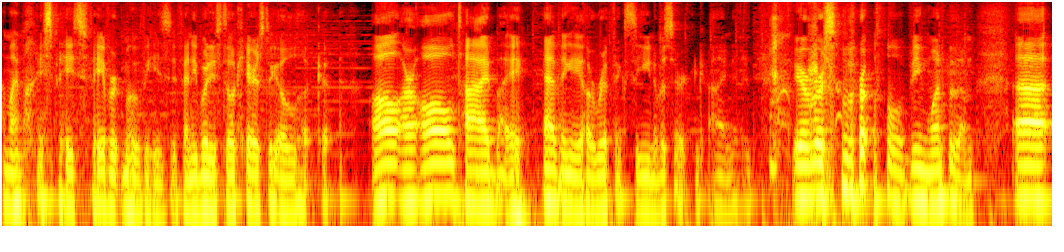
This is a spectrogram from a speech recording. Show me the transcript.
my MySpace favorite movies, if anybody still cares to go look, all are all tied by having a horrific scene of a certain kind. and Irreversible being one of them. Uh,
